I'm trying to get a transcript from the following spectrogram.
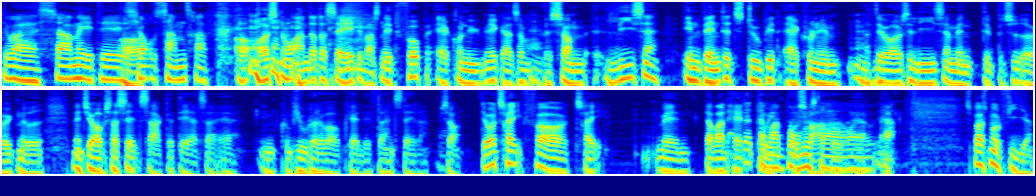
det var så med et øh, og, sjovt sammentræf. og også nogle andre, der sagde, at det var sådan et FUB-akronym, ikke? Altså, ja. som Lisa Invented Stupid Acronym. Mm-hmm. Og det var også Lisa, men det betyder jo ikke noget. Men Jobs har selv sagt, at det altså er en computer, der var opkaldt efter hans datter. Ja. Så det var tre for tre, men der var et hat, der, der var en bonus, der, ja, ja. Spørgsmål 4.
